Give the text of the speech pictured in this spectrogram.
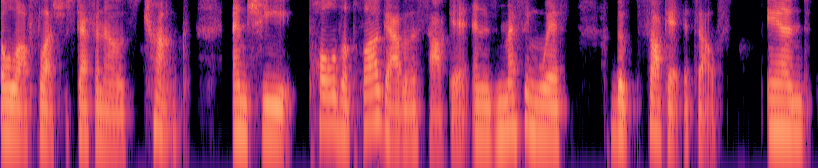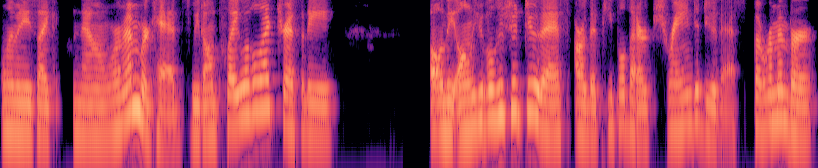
Olaf slash Stephano's trunk. And she pulls a plug out of the socket and is messing with the socket itself. And Lemony's like, now remember, kids, we don't play with electricity. Oh, the only people who should do this are the people that are trained to do this. But remember,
